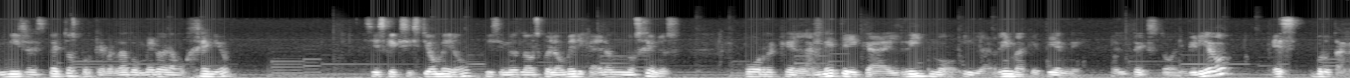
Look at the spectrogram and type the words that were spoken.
Mis respetos, porque de verdad Homero era un genio. Si es que existió Homero, y si no es la escuela homérica, eran unos genios porque la métrica, el ritmo y la rima que tiene el texto en griego es brutal.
